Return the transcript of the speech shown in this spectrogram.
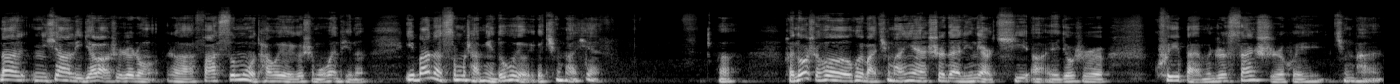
那你像李杰老师这种是吧？发私募，它会有一个什么问题呢？一般的私募产品都会有一个清盘线，啊，很多时候会把清盘线设在零点七啊，也就是亏百分之三十会清盘。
